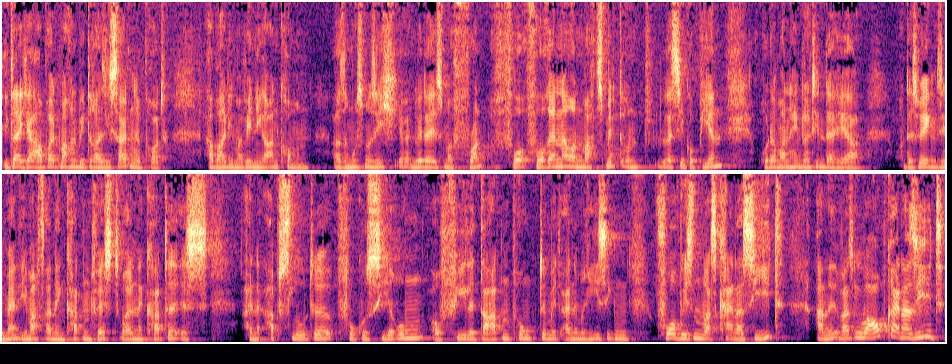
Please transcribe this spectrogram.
die gleiche Arbeit machen wie 30 Seiten Report, aber halt immer weniger ankommen. Also muss man sich, entweder ist man Front, Vor, Vorrenner und macht's mit und lässt sie kopieren, oder man hängt halt hinterher. Und deswegen, Sie merken, ich mache es an den Karten fest, weil eine Karte ist eine absolute Fokussierung auf viele Datenpunkte mit einem riesigen Vorwissen, was keiner sieht, was überhaupt keiner sieht.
